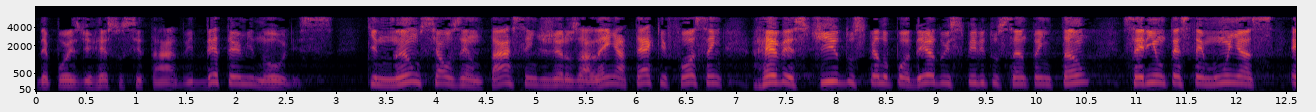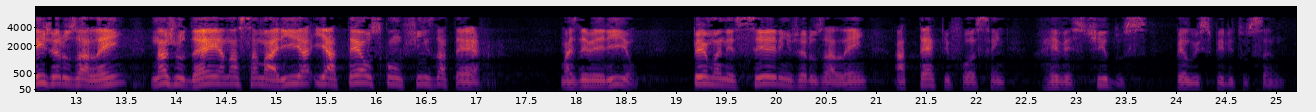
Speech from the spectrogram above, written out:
depois de ressuscitado, e determinou-lhes que não se ausentassem de Jerusalém até que fossem revestidos pelo poder do Espírito Santo. Então seriam testemunhas em Jerusalém, na Judéia, na Samaria e até os confins da terra. Mas deveriam permanecer em Jerusalém até que fossem revestidos pelo Espírito Santo.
